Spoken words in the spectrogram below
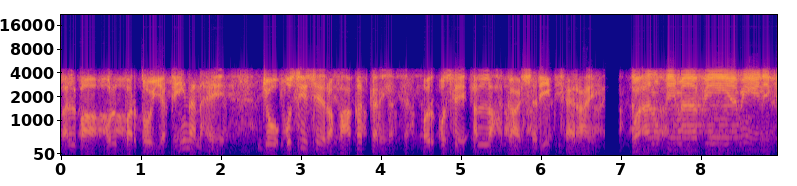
غلبہ ان پر تو یقیناً ہے جو اسی سے رفاقت کریں اور اسے اللہ کا شریک ٹھہرائیں۔ وألق ما في يمينك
